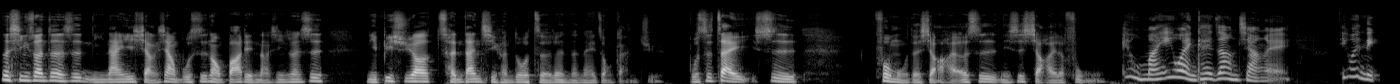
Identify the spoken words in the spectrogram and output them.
那心酸真的是你难以想象，不是那种八点档心酸，是你必须要承担起很多责任的那种感觉，不是在是父母的小孩，而是你是小孩的父母。哎，我蛮意外，你可以这样讲，哎。因为你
